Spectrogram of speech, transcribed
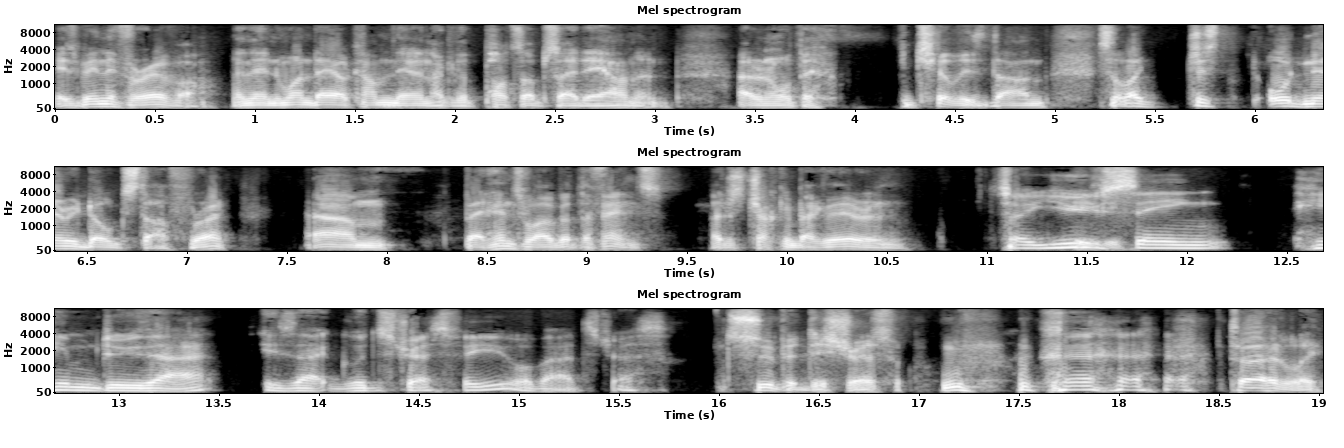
it's been there forever. And then one day I'll come there and like the pot's upside down, and I don't know what the chill is done. So like just ordinary dog stuff, right? Um, but hence why I've got the fence. I just chuck him back there, and So you Easy. seeing him do that is that good stress for you or bad stress? Super distressful. totally,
